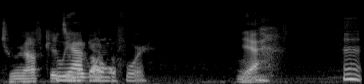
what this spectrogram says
Two and a half kids we and had a dog. one before. Mhm. Yeah.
